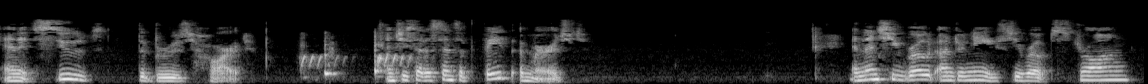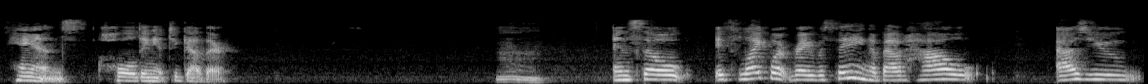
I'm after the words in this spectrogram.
and it soothed the bruised heart. And she said a sense of faith emerged. And then she wrote underneath, she wrote strong hands holding it together. Mm. And so it's like what Rae was saying about how as you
